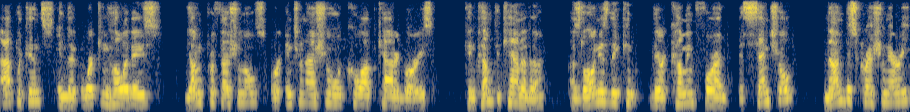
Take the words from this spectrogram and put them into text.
applicants in the working holidays, young professionals, or international co-op categories can come to Canada as long as they can, they're coming for an essential, non-discretionary,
